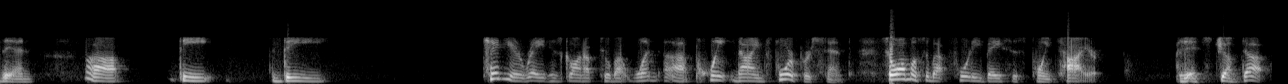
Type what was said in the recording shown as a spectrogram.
then, uh, the the 10-year rate has gone up to about 1.94%, uh, so almost about 40 basis points higher. It's jumped up,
